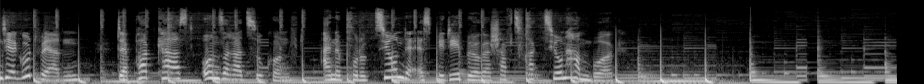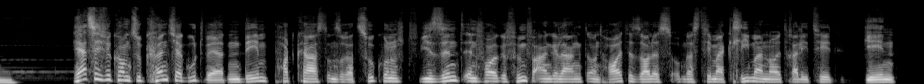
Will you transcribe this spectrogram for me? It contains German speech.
Könnte ja gut werden. Der Podcast unserer Zukunft. Eine Produktion der SPD-Bürgerschaftsfraktion Hamburg. Herzlich willkommen zu Könnt ja gut werden, dem Podcast unserer Zukunft. Wir sind in Folge 5 angelangt und heute soll es um das Thema Klimaneutralität gehen.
